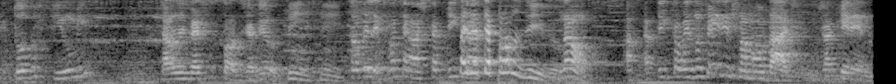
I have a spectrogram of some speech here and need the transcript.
que todo filme tá no universo só, você já viu? Sim, sim. Então, beleza, tipo assim, eu acho que a Pixar. Mas é até plausível. Não, a, a Pixar talvez não fez isso na maldade, já querendo.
